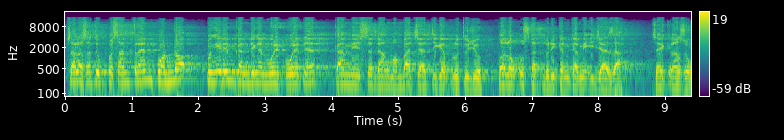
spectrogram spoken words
salah satu pesantren pondok mengirimkan dengan murid-muridnya kami sedang membaca 37 tolong Ustaz berikan kami ijazah saya langsung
